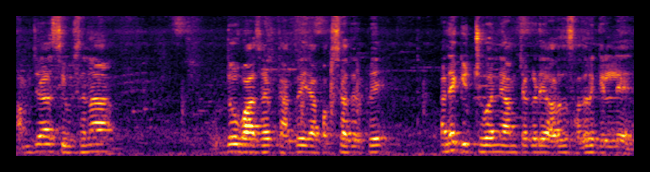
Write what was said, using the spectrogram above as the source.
आमच्या शिवसेना उद्धव बाळासाहेब ठाकरे या पक्षातर्फे अनेक इच्छुकांनी आमच्याकडे अर्ज सादर केलेले आहेत.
